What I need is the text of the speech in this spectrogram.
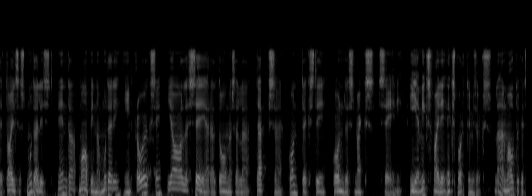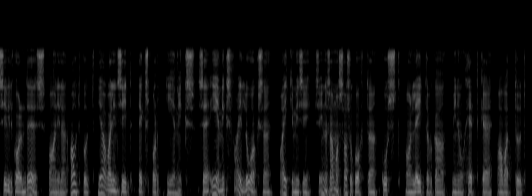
detailsest mudelist enda maapinna mudeli InfraWorksi ja alles seejärel toome selle täpse konteksti 3ds Max stseeni. IMX faili eksportimiseks lähen ma AutoCAD Civil 3D-s paanile Output ja valin siit Export IMX. see IMX fail luuakse vaikimisi sinnasamasse asukohta, kust on leitav ka minu hetke avatud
